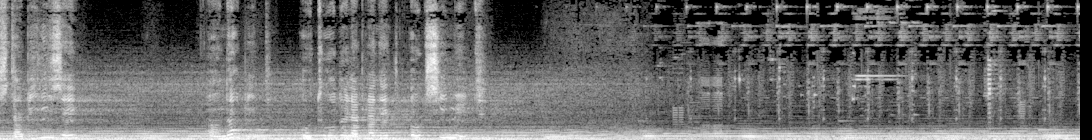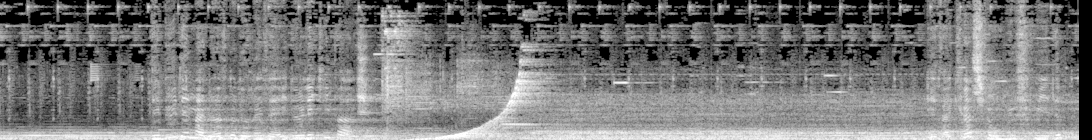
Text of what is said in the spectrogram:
Flotte stabilisée. En orbite autour de la planète Oxymute. Début des manœuvres de réveil de l'équipage. Évacuation du fluide.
